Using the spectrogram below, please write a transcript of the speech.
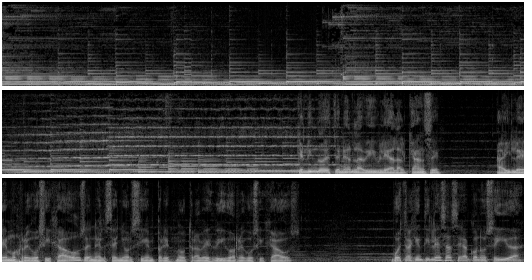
Qué lindo es tener la Biblia al alcance. Ahí leemos regocijaos en el Señor siempre, otra vez digo regocijaos. Vuestra gentileza sea conocida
